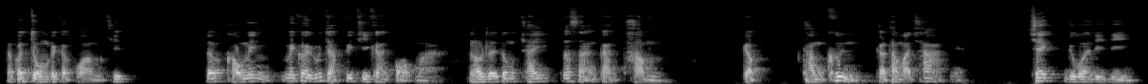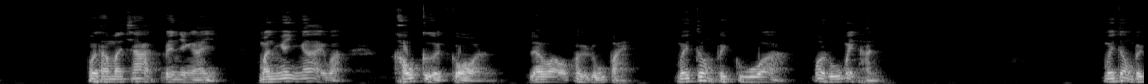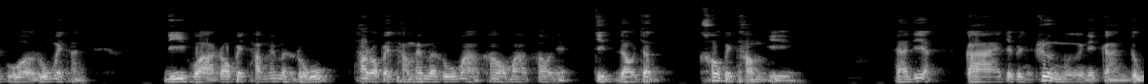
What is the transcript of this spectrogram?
แล้วก็จมไปกับความคิด แล้วเขาไม่ไม่ค่อยรู้จักวิธีการออกมา เราเลยต้องใช้ลักษณะการทำกับทำขึ้นกับธรรมชาติเนี่ย เช็คดูดีๆว่าธรรมชาติเป็นยังไง มันง่าย ๆว่าเขาเกิดก่อน แล้วเราค่อยรู้ไป ไม่ต้องไปกลัวว่ารู้ไม่ทัน ไม่ต้องไปกลัวรู้ไม่ทัน ดีกว่าเราไปทำให้มันรู้ ถ้าเราไปทำให้มันรู้มากเข้ามากเข้าเนี่ย จิตเราจะเข้าไปทำเองแทนที่กายจะเป็นเครื่องมือในการดู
